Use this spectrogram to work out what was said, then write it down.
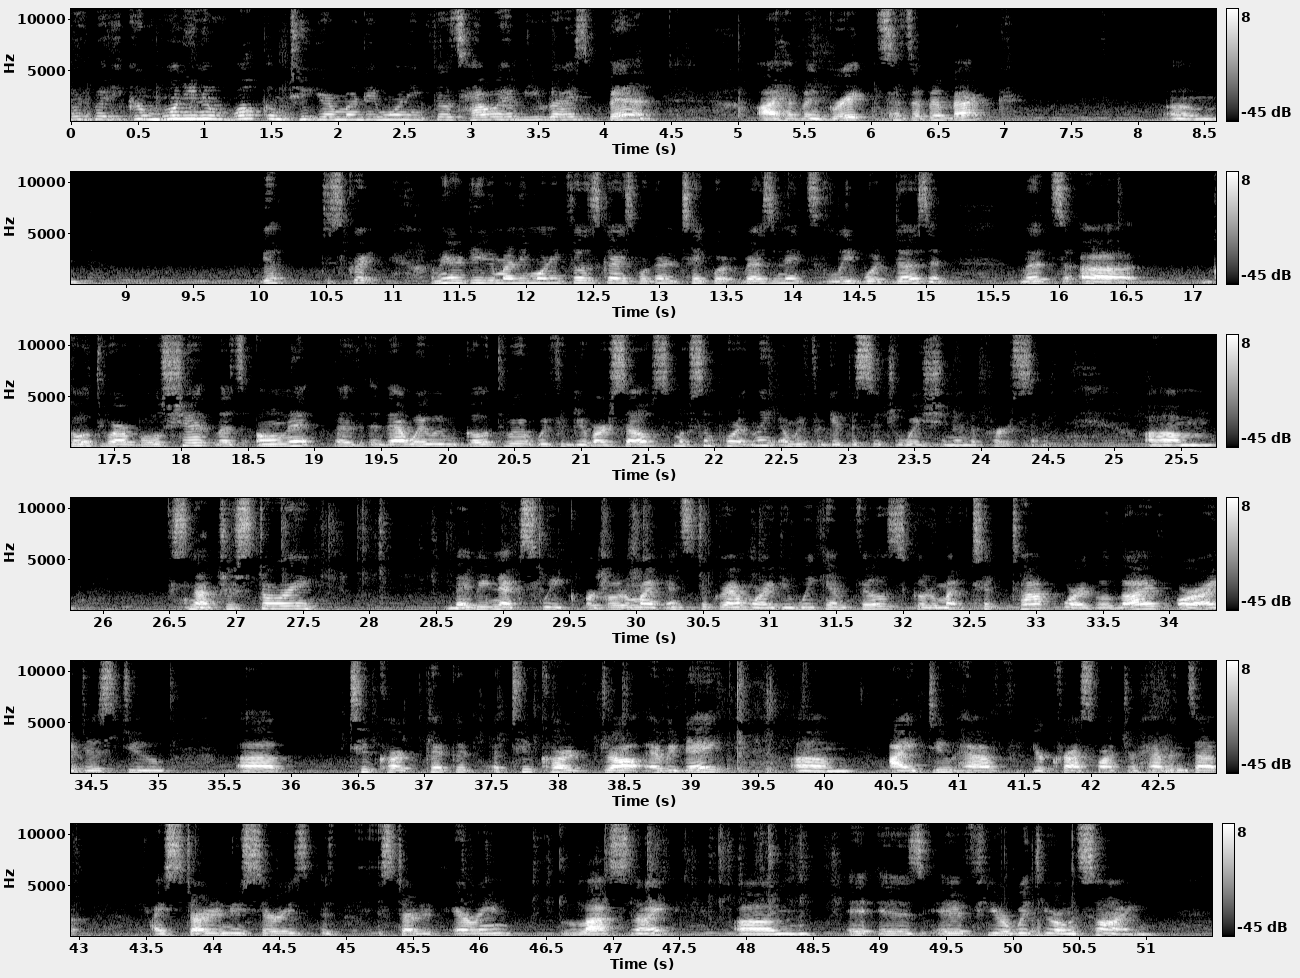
everybody. Good morning and welcome to your Monday Morning Feels. How have you guys been? I have been great since I've been back. Um, yeah, just great. I'm here to do your Monday Morning Feels, guys. We're going to take what resonates, leave what doesn't. Let's uh, go through our bullshit. Let's own it. That way we go through it. We forgive ourselves, most importantly, and we forgive the situation and the person. Um, it's not your story maybe next week or go to my Instagram where I do weekend fills, go to my TikTok where I go live or I just do uh, two card pick a, a, two card draw every day. Um, I do have your Crosswatcher Heavens up. I started a new series. It started airing last night. Um, it is if you're with your own sign.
